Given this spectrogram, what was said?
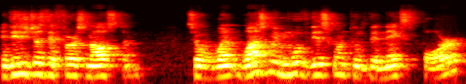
And this is just the first milestone. So when once we move this one to the next four,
